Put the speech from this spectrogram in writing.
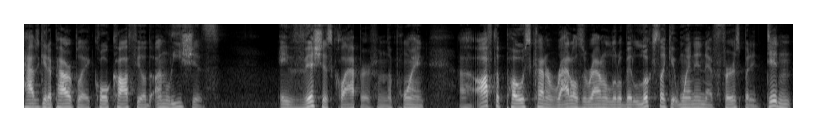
Habs get a power play. Cole Caufield unleashes a vicious clapper from the point. Uh, off the post, kind of rattles around a little bit. Looks like it went in at first, but it didn't.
